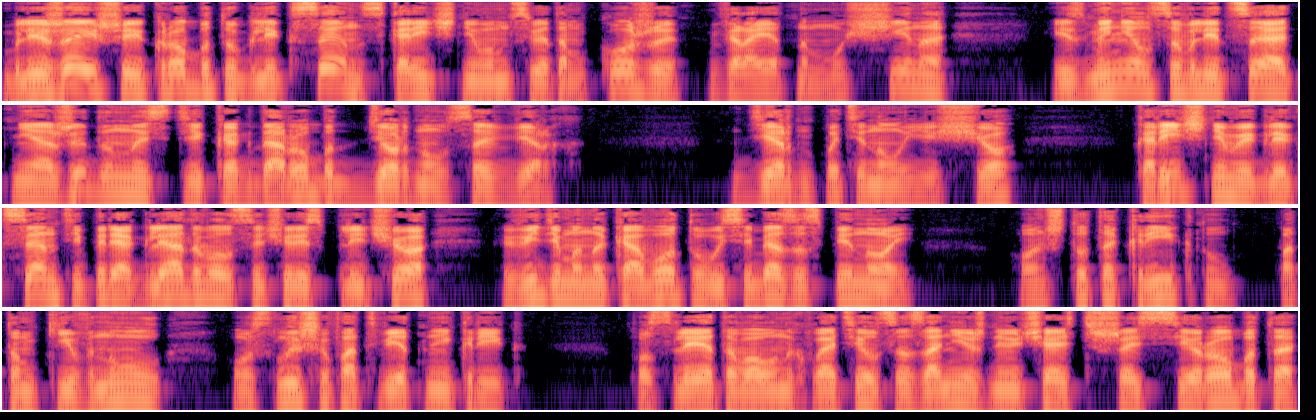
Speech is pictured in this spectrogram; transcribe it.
Ближайший к роботу Гликсен с коричневым цветом кожи, вероятно, мужчина, изменился в лице от неожиданности, когда робот дернулся вверх. Дерн потянул еще. Коричневый гликсен теперь оглядывался через плечо, видимо, на кого-то у себя за спиной. Он что-то крикнул, потом кивнул, услышав ответный крик. После этого он хватился за нижнюю часть шасси робота,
